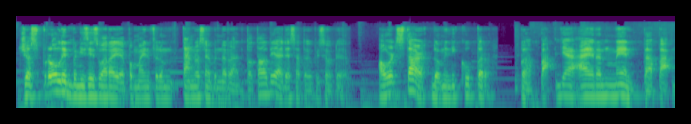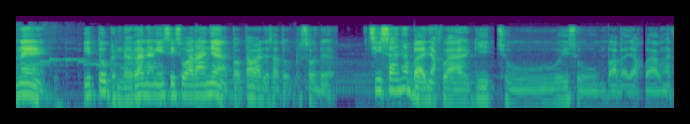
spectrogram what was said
Josh Brolin pengisi suara ya pemain film Thanosnya beneran. Total dia ada satu episode. Howard Stark Dominic Cooper bapaknya Iron Man bapaknya itu beneran yang isi suaranya. Total ada satu episode. Sisanya banyak lagi cuy. Sumpah banyak banget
